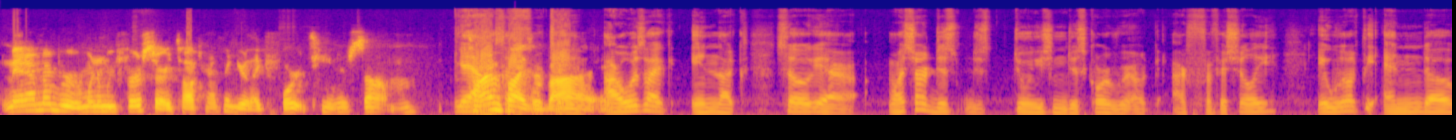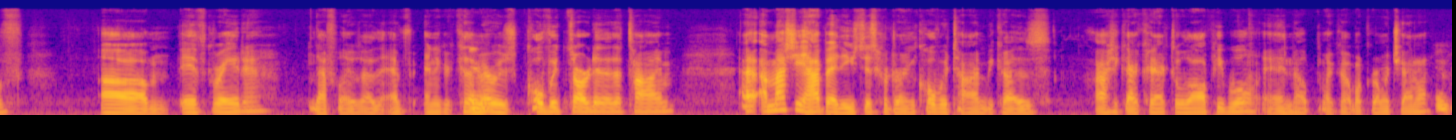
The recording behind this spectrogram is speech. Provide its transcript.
Man, I remember when we first started talking. I think you were like 14 or something. yeah. Time flies 14. by. I was like in like so yeah. When I started just just doing using Discord officially, it was like the end of um eighth grade. Definitely was at the end because I remember it was COVID started at the time. I, I'm actually happy I used Discord during COVID time because I actually got connected with a lot of people and helped my, my grow my channel. Mm.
